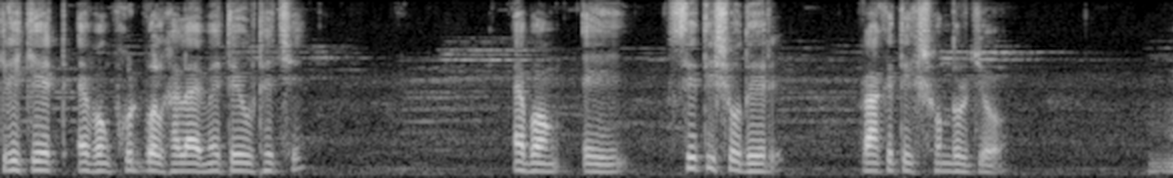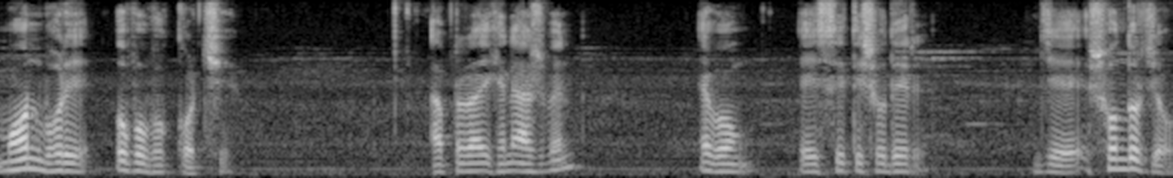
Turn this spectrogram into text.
ক্রিকেট এবং ফুটবল খেলায় মেতে উঠেছে এবং এই স্মৃতিসৌধের প্রাকৃতিক সৌন্দর্য মন ভরে উপভোগ করছে। আপনারা এখানে আসবেন এবং এই স্মৃতিসৌধের যে সৌন্দর্য,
